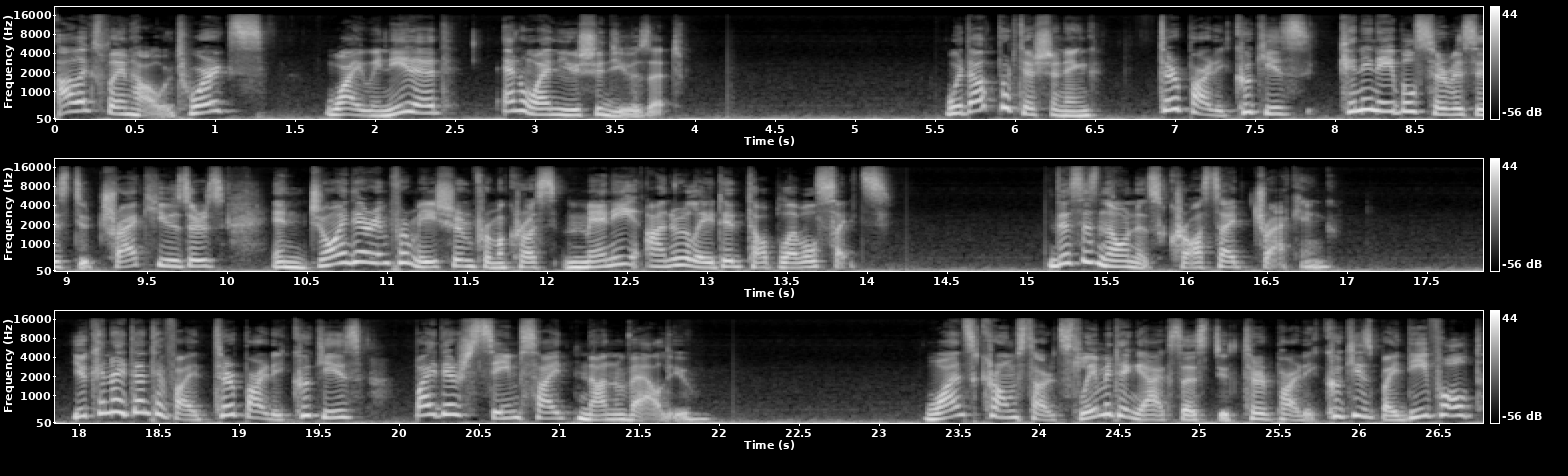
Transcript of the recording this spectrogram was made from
I'll explain how it works, why we need it, and when you should use it. Without partitioning, third party cookies can enable services to track users and join their information from across many unrelated top level sites. This is known as cross site tracking. You can identify third party cookies by their same site none value. Once Chrome starts limiting access to third party cookies by default,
